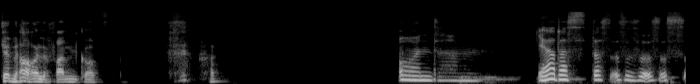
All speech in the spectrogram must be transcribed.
Genau, Elefantenkopf. Und ähm, ja, das, das ist es. Es ist,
